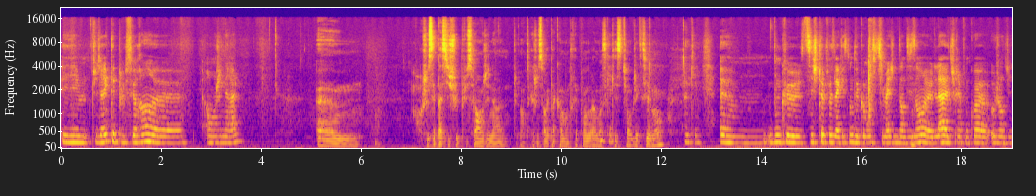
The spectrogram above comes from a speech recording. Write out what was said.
Et tu dirais que tu es plus serein en général? Euh... je sais pas si je suis plus serein en général. En tout cas, je saurais pas comment te répondre à cette question objectivement. Ok. Euh, donc, euh, si je te pose la question de comment tu t'imagines dans 10 ans, euh, là, tu réponds quoi aujourd'hui?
